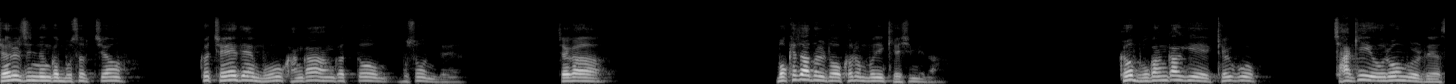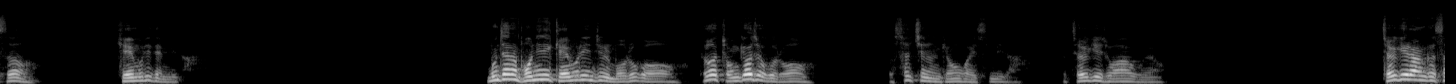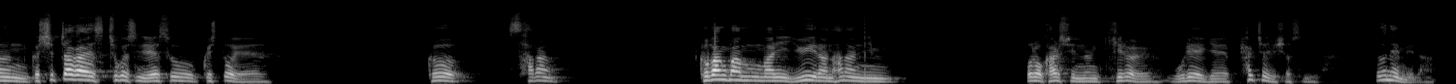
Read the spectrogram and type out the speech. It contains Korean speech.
죄를 짓는 거 무섭죠? 그 죄에 대해 무감각한 것도 무서운데, 제가 목회자들도 그런 분이 계십니다. 그 무감각이 결국 자기 의로움으로 돼서 괴물이 됩니다. 문제는 본인이 괴물인 줄 모르고 더 종교적으로 설치는 경우가 있습니다. 절기 좋아하고요. 절기라는 것은 그 십자가에서 죽으신 예수 그리스도의 그 사랑, 그 방법만이 유일한 하나님으로 갈 수 있는 길을 우리에게 펼쳐주셨습니다. 은혜입니다.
